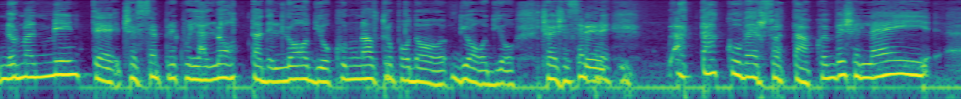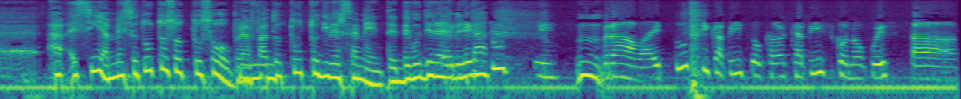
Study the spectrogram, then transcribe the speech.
normalmente c'è sempre quella lotta dell'odio con un altro po' di odio, cioè c'è sempre attacco verso attacco. Invece lei... eh, sì, ha messo tutto sotto sopra, ha fatto tutto diversamente. Devo dire la E- verità. E tutti, Mm. brava, e tutti capito- ca- capiscono questa-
